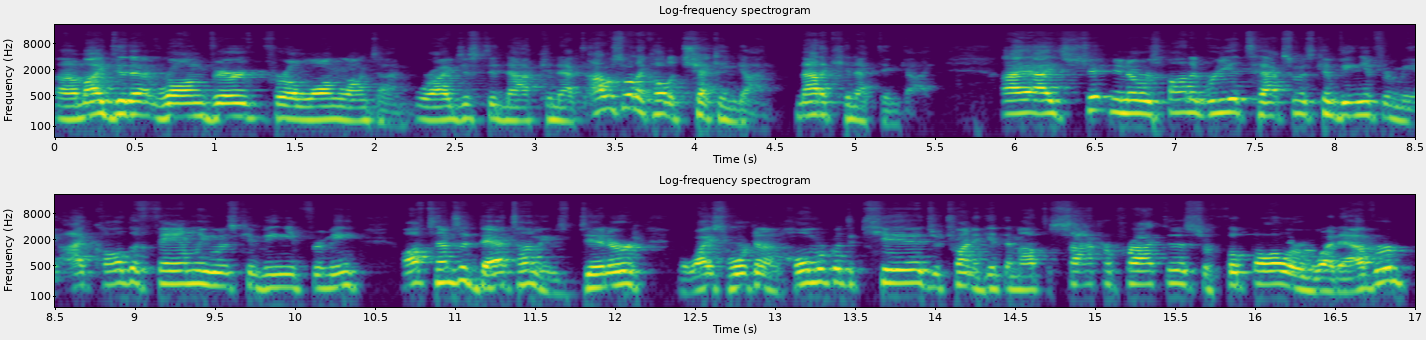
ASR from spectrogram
Um, I did that wrong very for a long, long time where I just did not connect. I was what I called a checking guy, not a connecting guy. I, I you know, responded via text when it was convenient for me. I called the family when it was convenient for me. Oftentimes at bad time, it was dinner. My wife's working on homework with the kids or trying to get them out to soccer practice or football or whatever.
